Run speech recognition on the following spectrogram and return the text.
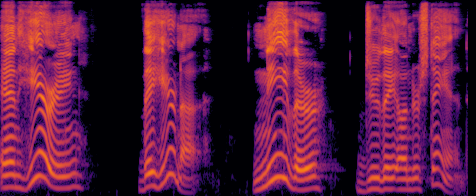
and hearing they hear not, neither do they understand.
